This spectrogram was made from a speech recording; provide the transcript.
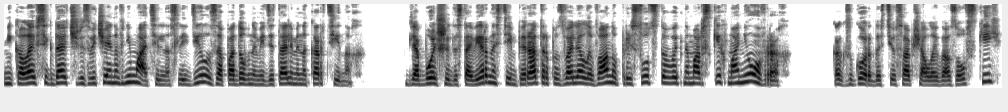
Николай всегда чрезвычайно внимательно следил за подобными деталями на картинах. Для большей достоверности император позволял Ивану присутствовать на морских маневрах. Как с гордостью сообщал Ивазовский,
